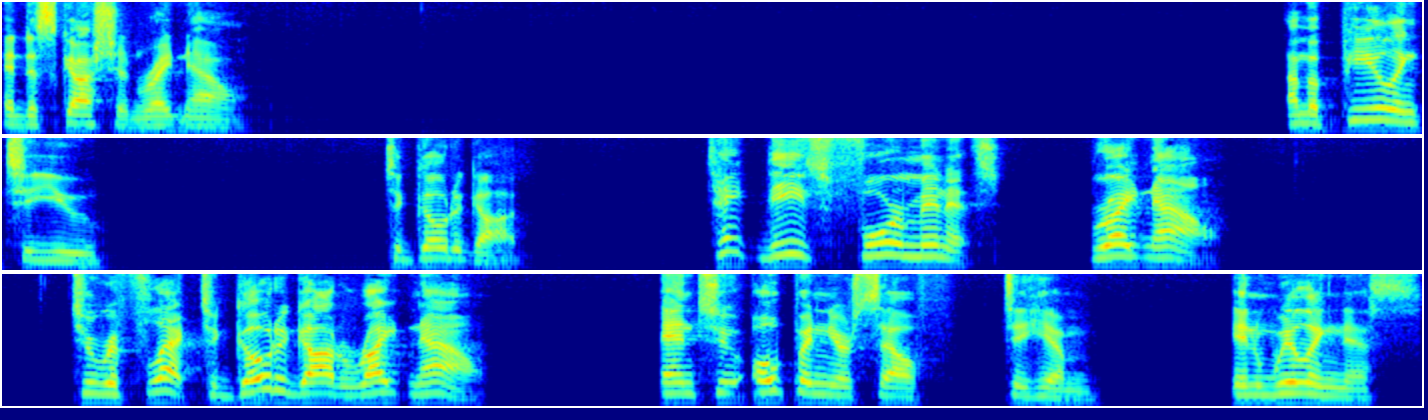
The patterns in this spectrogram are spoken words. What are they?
and discussion right now. I'm appealing to you to go to God. Take these four minutes right now to reflect, to go to God right now, and to open yourself to Him in willingness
